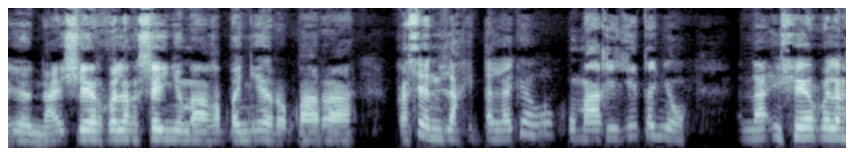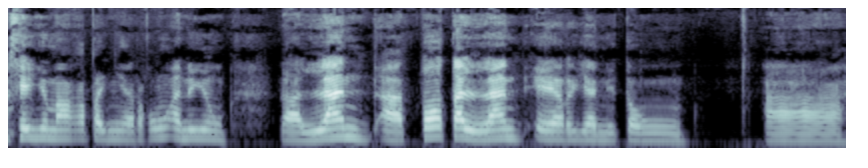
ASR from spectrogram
yun, na-share ko lang sa inyo mga kapanyero para kasi ang laki talaga oh, kung makikita nyo. Na-share ko lang sa inyo mga kapanyero kung ano yung ah, land ah, total land area nitong ah,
